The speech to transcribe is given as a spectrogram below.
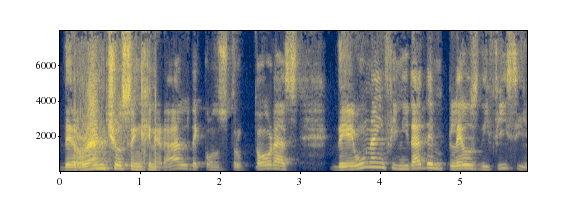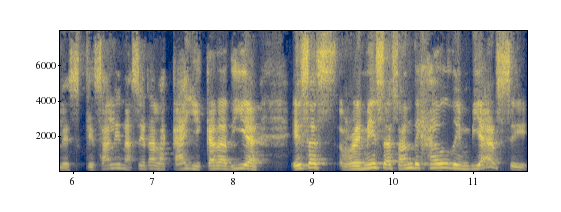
de ranchos en general, de constructoras, de una infinidad de empleos difíciles que salen a hacer a la calle cada día. Esas remesas han dejado de enviarse.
